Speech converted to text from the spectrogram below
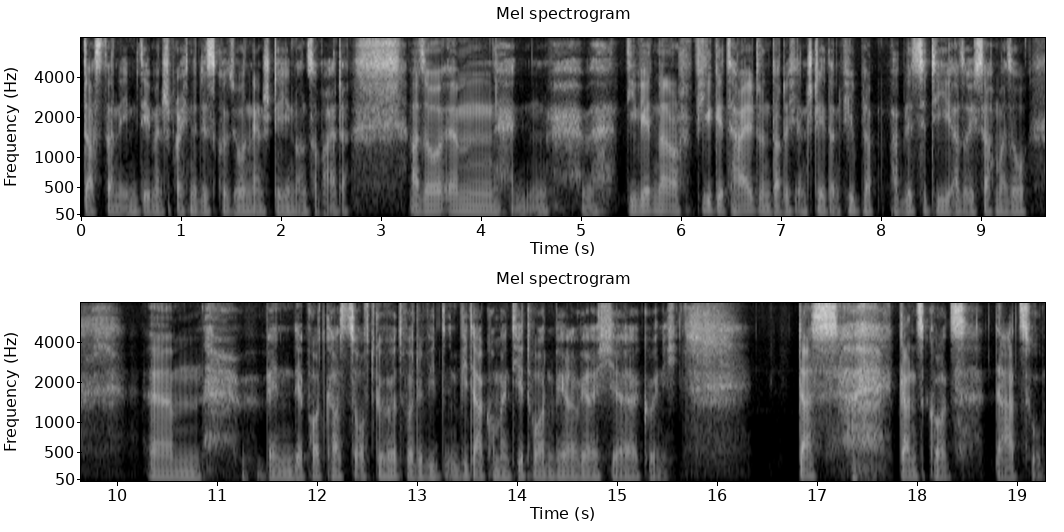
dass dann eben dementsprechende Diskussionen entstehen und so weiter. Also ähm, die werden dann auch viel geteilt und dadurch entsteht dann viel Publicity. Also ich sag mal so, ähm, wenn der Podcast so oft gehört würde, wie, wie da kommentiert worden wäre, wäre ich äh, König. Das ganz kurz dazu.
